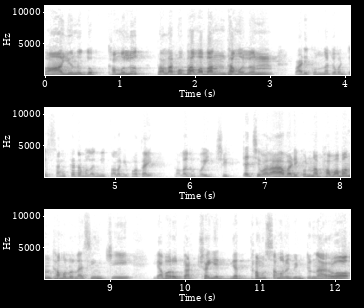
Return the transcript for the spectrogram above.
వాయును దుఃఖములు తొలగు భవబంధములున్ వాడికి ఉన్నటువంటి సంకటములన్నీ తొలగిపోతాయి. తొలగిపోయి చిట్ట చివర వాడికి ఉన్న భవబంధములు నశించి ఎవరు దక్షయజ్ఞ ధ్వంసమును వింటున్నారో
